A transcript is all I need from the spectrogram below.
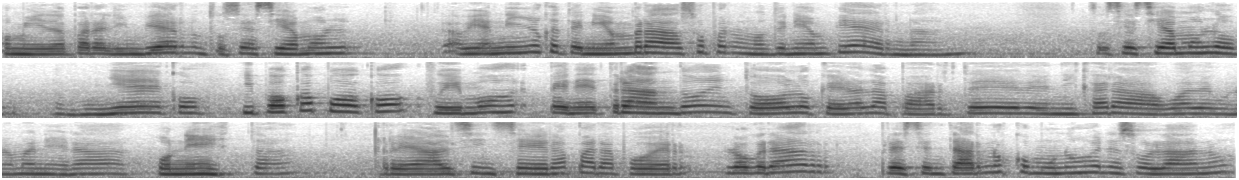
comida para el invierno. Entonces hacíamos había niños que tenían brazos pero no tenían piernas entonces hacíamos los, muñecos y poco a poco fuimos penetrando en todo lo que era la parte de Nicaragua de una manera honesta, real, sincera, para poder lograr presentarnos como unos venezolanos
